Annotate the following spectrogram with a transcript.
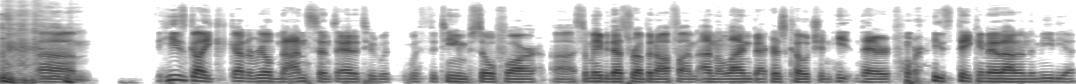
Um, he's like got a real nonsense attitude with with the team so far. Uh, so maybe that's rubbing off on on the linebackers coach, and he therefore he's taking it out on the media.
